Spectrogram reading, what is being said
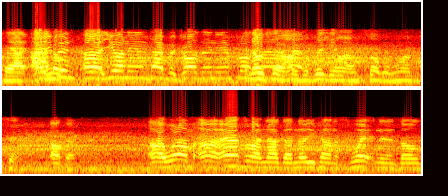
Okay, I, I you know. been, uh, you under any type of drugs, any influence? No, sir, anything I'm that? completely on sober 100%. Okay. All right, what I'm uh, asking right now, because I know you're kind of sweating, and so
